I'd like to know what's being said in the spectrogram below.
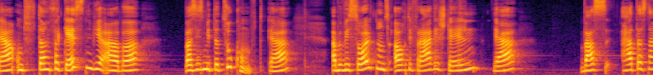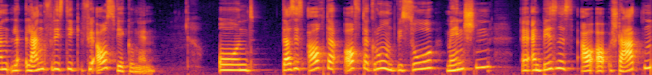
ja, und dann vergessen wir aber, was ist mit der Zukunft, ja. Aber wir sollten uns auch die Frage stellen, ja, was hat das dann langfristig für Auswirkungen? Und das ist auch der, oft der Grund, wieso Menschen äh, ein Business starten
